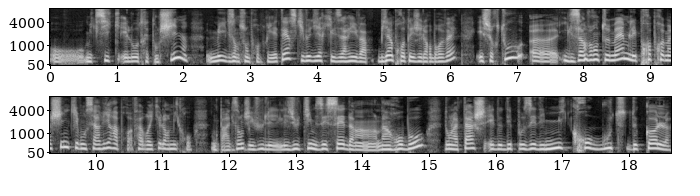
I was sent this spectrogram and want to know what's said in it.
au Mexique et l'autre est en Chine, mais ils en sont propriétaires, ce qui veut dire qu'ils arrivent à bien protéger leurs brevets et surtout, euh, ils inventent eux-mêmes les propres machines qui vont servir à fabriquer leurs micros. Donc, par exemple, j'ai vu les, ultimes essais d'un robot dont la tâche est de déposer des micro-gouttes de colle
